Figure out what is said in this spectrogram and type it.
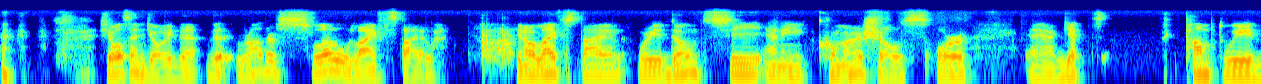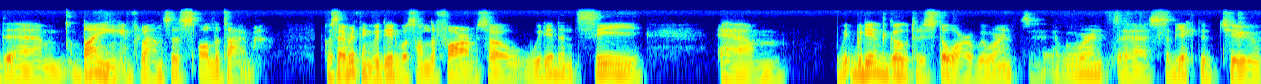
she also enjoyed the, the rather slow lifestyle. You know lifestyle where you don't see any commercials or uh, get pumped with um, buying influences all the time. Because everything we did was on the farm. So we didn't see um, we, we didn't go to the store we weren't we weren't uh, subjected to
